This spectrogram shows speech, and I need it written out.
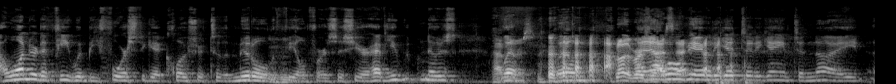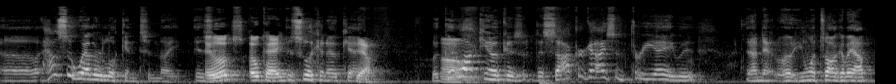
I wondered if he would be forced to get closer to the middle of the field for us this year. Have you noticed? Mm-hmm. Well, noticed. well, Not and I won't be able to get to the game tonight. Uh, how's the weather looking tonight? Is It looks okay. It's looking okay. Yeah. But good Um, luck, you know, because the soccer guys in 3A, we- well, you want to talk about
